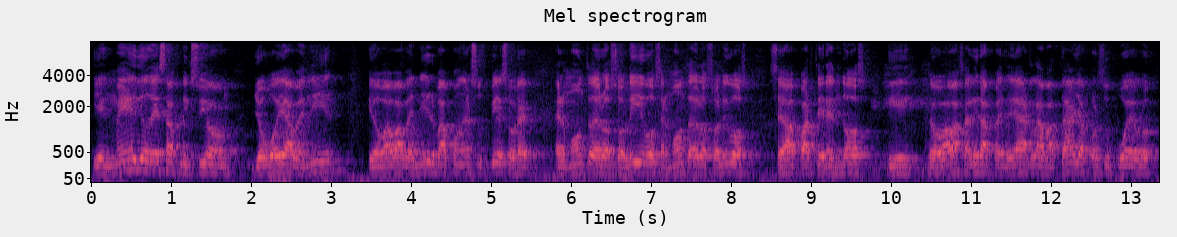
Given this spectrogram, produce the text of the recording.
Y en medio de esa aflicción yo voy a venir Jehová va a venir, va a poner sus pies sobre el monte de los olivos, el monte de los olivos se va a partir en dos y Jehová va a salir a pelear la batalla por su pueblo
